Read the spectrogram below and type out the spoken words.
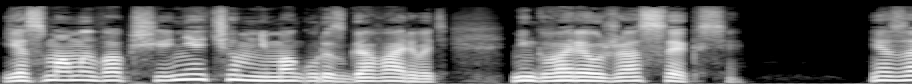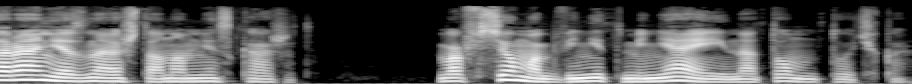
Я с мамой вообще ни о чем не могу разговаривать, не говоря уже о сексе. Я заранее знаю, что она мне скажет. Во всем обвинит меня, и на том точка».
